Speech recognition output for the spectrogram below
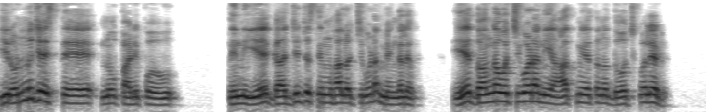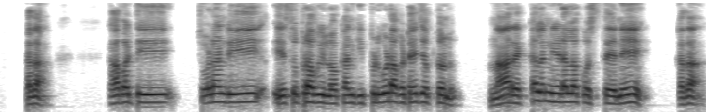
ఈ రెండు చేస్తే నువ్వు పడిపోవు. నిన్ను ఏ గర్జించు సింహాలు వచ్చి కూడా మింగలేవు. ఏ దొంగ వచ్చి కూడా నీ ఆత్మీయతను దోచుకోలేడు. కదా? కాబట్టి చూడండి యేసుప్రభు ఈ లోకానికి ఇప్పుడు కూడా ఒకటే చెప్తుండు. నా రెక్కల నీడలోకి వస్తేనే కదా?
